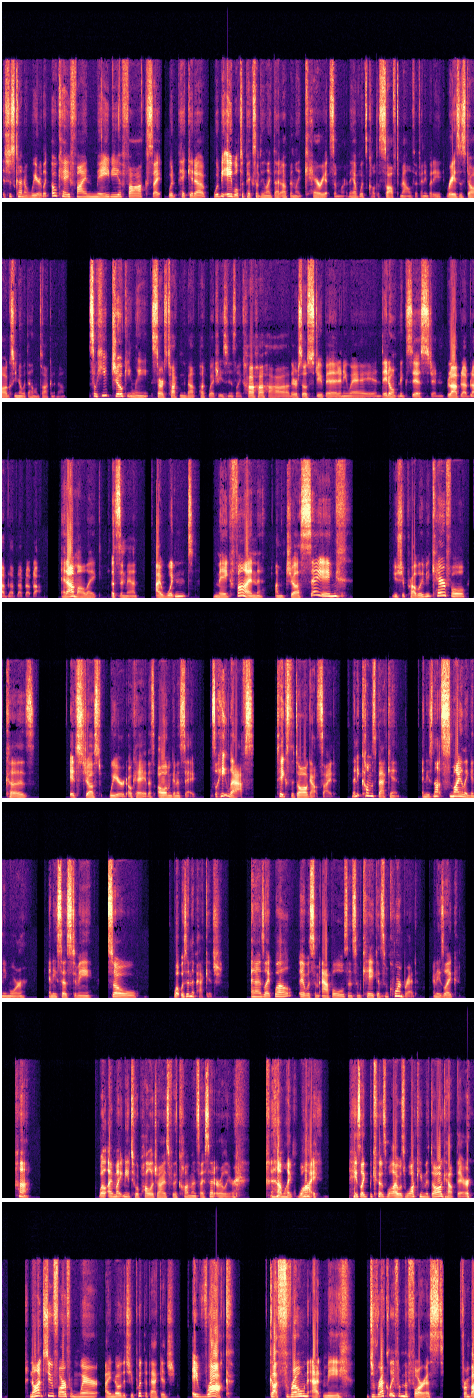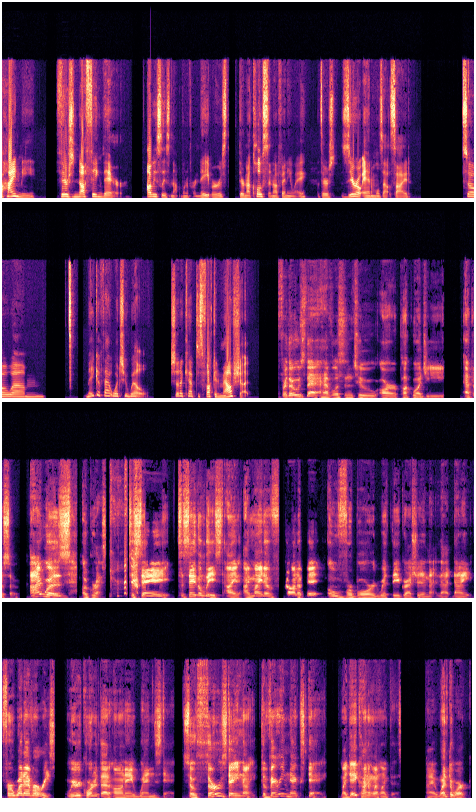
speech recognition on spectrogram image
It's just kind of weird. Like okay fine. Maybe a fox. I would pick it up would be able to pick something like that up and like carry it somewhere. They have what's called a soft mouth if anybody raises dogs you know what the hell i'm talking about so he jokingly starts talking about Puckwudgies and is like, ha ha ha, they're so stupid anyway, and they don't exist, and blah, blah, blah, blah, blah, blah, blah. And I'm all like, listen, man, I wouldn't make fun. I'm just saying you should probably be careful because it's just weird, okay? That's all I'm going to say. So he laughs, takes the dog outside. Then he comes back in and he's not smiling anymore. And he says to me, So what was in the package. And I was like, well, it was some apples and some cake and some cornbread. And he's like, huh. Well, I might need to apologize for the comments I said earlier. and I'm like, why? He's like, because while I was walking the dog out there, not too far from where I know that you put the package, a rock got thrown at me directly from the forest, from behind me. There's nothing there. Obviously, it's not one of our neighbors. They're not close enough anyway. There's zero animals outside. So, um, make of that what you will. Should have kept his fucking mouth shut. For those that have listened to our Puckwudgie episode, I was aggressive to say to say the least. I I might have gone a bit overboard with the aggression that, that night for whatever reason. We recorded that on a Wednesday. So Thursday night, the very next day, my day kind of went like this. I went to work,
